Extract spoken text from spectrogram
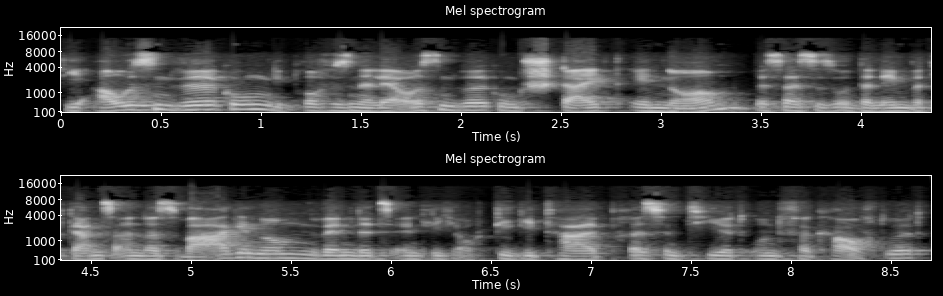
Die Außenwirkung, die professionelle Außenwirkung steigt enorm. Das heißt, das Unternehmen wird ganz anders wahrgenommen, wenn letztendlich auch digital präsentiert und verkauft wird.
